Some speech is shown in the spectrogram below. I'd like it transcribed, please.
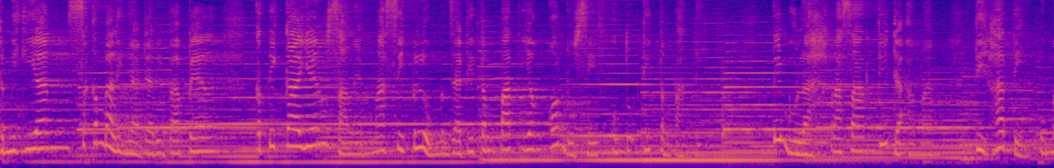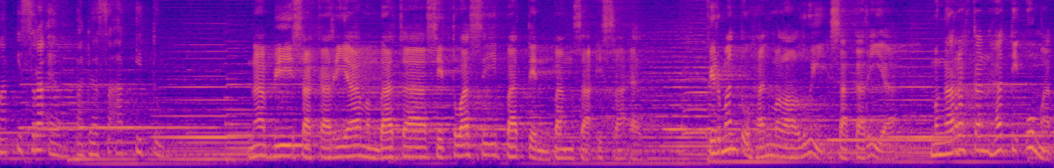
Demikian sekembalinya dari Babel ketika Yerusalem masih belum menjadi tempat yang kondusif untuk ditempati. Timbullah rasa tidak aman di hati umat Israel pada saat itu. Nabi Zakaria membaca situasi batin bangsa Israel. Firman Tuhan melalui Zakaria mengarahkan hati umat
